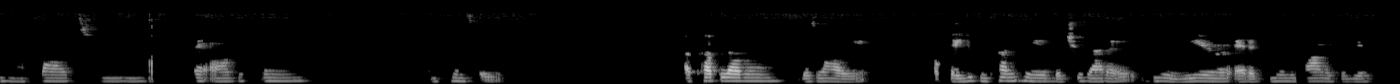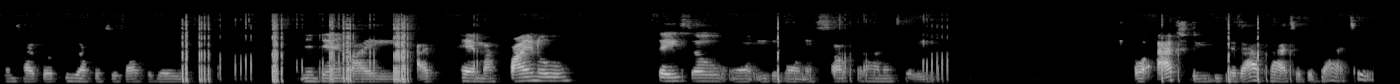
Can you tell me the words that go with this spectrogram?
And I applied to St. Augustine and Penn State. A couple of them was like, okay, you can come here, but you gotta do a year at a community college to get some type of prerequisites out the way. And then like I had my final say so on either going to South Carolina State or actually because I applied to DeVry too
